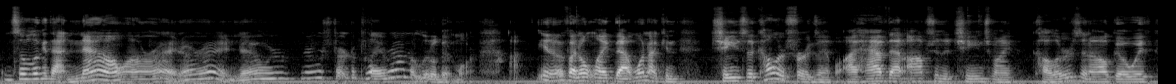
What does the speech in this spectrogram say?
And so look at that. Now, all right, all right. Now we're now we're starting to play around a little bit more. You know, if I don't like that one, I can change the colors. For example, I have that option to change my colors, and I'll go with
